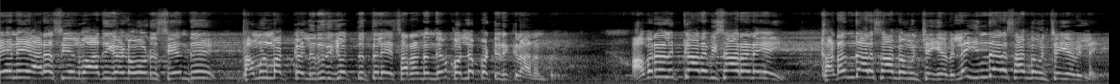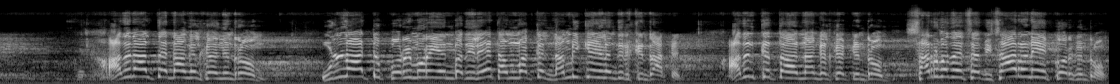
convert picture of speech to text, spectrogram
ஏனைய அரசியல்வாதிகளோடு சேர்ந்து தமிழ் மக்கள் இறுதி யுத்தத்திலே சரணந்தர் கொல்லப்பட்டிருக்கிறார் என்று அவர்களுக்கான விசாரணையை கடந்த அரசாங்கமும் செய்யவில்லை இந்த அரசாங்கமும் செய்யவில்லை. அதனால் தான் நாங்கள் கேட்கின்றோம் உள்நாட்டு பொறிமுறை என்பதிலே தமிழ் மக்கள் நம்பிக்கை இழந்திருக்கின்றார்கள். அதற்குத்தான் நாங்கள் கேட்கின்றோம் சர்வதேச விசாரணையை கோருகின்றோம்.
